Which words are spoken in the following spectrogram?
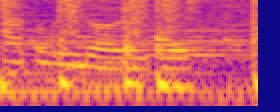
I don't know.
